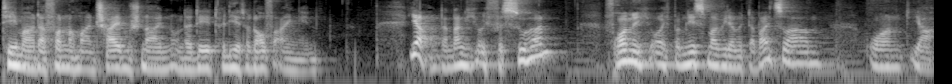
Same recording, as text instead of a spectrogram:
Thema davon nochmal in Scheiben schneiden und da detaillierter darauf eingehen. Ja, dann danke ich euch fürs Zuhören, freue mich, euch beim nächsten Mal wieder mit dabei zu haben und ja,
